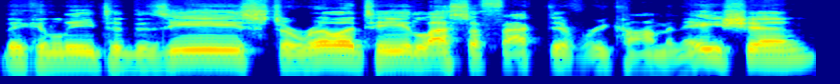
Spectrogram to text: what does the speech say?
They can lead to disease, sterility, less effective recombination.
